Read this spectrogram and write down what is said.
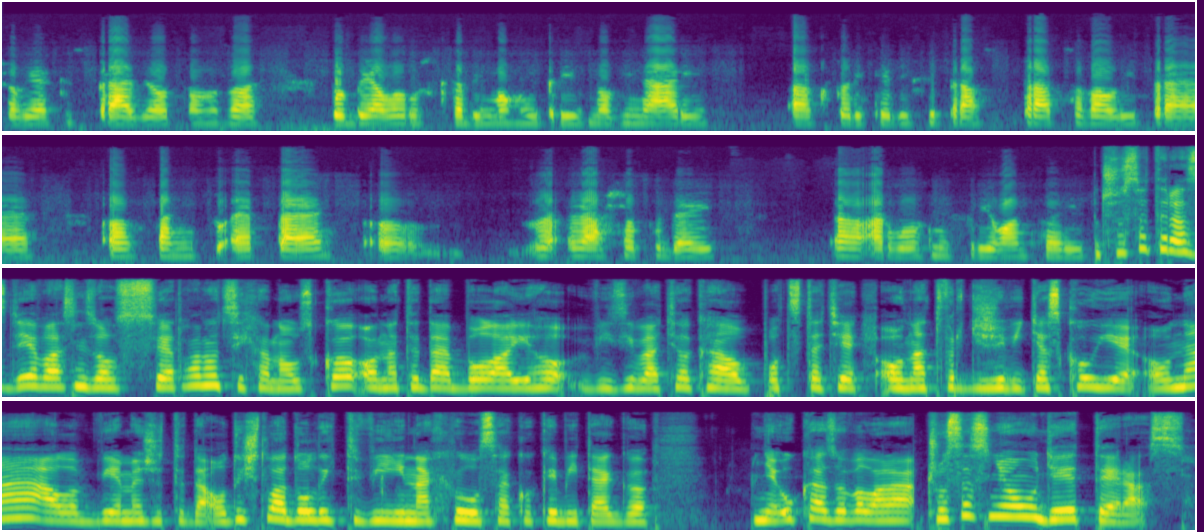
všelijaké správy o tom, že do Bieloruska by mohli prísť novinári, eh, ktorí kedysi pra- pracovali pre uh, stanicu EP, eh, Russia Today a rôzni freelanceri. Čo sa teraz deje vlastne so Sviatlanou Cichanovskou? Ona teda bola jeho vyzývateľka, ale v podstate ona tvrdí, že víťazkou je ona, ale vieme, že teda odišla do Litvy, na chvíľu sa ako keby tak neukazovala. Čo sa s ňou deje teraz?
